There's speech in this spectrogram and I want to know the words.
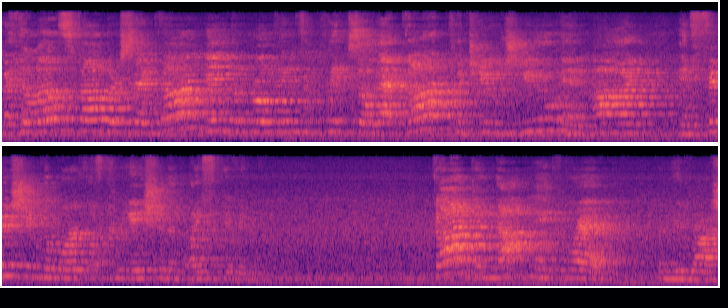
But Hillel's scholars said God made the world incomplete so that God could use you and I in finishing the work of creation and life-giving. God did not make bread, the Midrash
